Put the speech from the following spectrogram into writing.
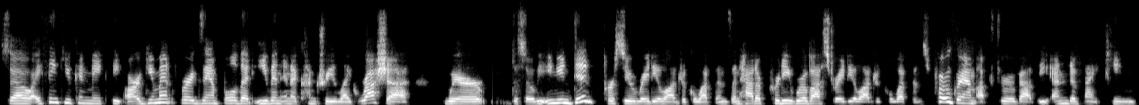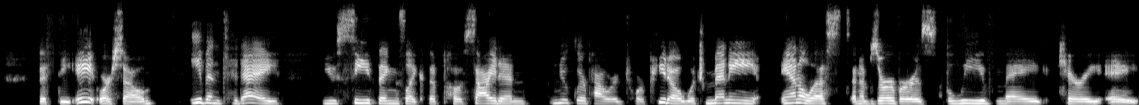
So I think you can make the argument, for example, that even in a country like Russia, where the Soviet Union did pursue radiological weapons and had a pretty robust radiological weapons program up through about the end of 1958 or so. Even today, you see things like the Poseidon nuclear powered torpedo, which many analysts and observers believe may carry a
